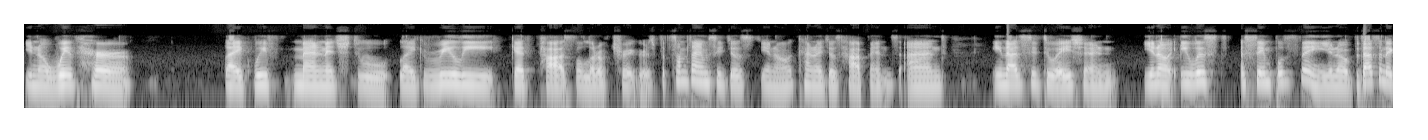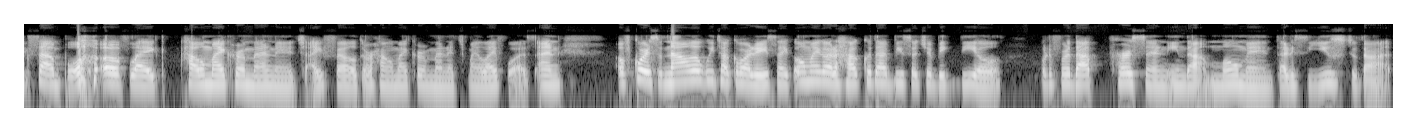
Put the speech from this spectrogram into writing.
you know, with her, like we've managed to like really get past a lot of triggers. But sometimes it just you know kind of just happens. And in that situation you know it was a simple thing you know but that's an example of like how micromanaged i felt or how micromanaged my life was. And of course now that we talk about it it's like oh my god how could that be such a big deal but for that person in that moment that is used to that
